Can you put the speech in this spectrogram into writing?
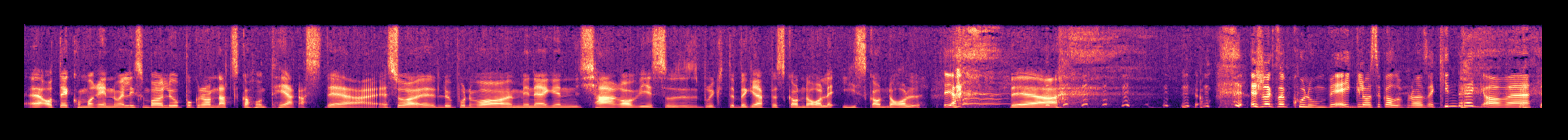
eh, at det kommer inn. Og jeg liksom bare lurer på hvordan dette skal håndteres. Det, jeg, så, jeg lurer på om det var min egen kjære avis som brukte begrepet 'skandale i skandalen'. Ja. Det er Et slags sånn Colombi-egg, eller hva skal vi kalle det for noe. sånn Kinderegg av eh,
